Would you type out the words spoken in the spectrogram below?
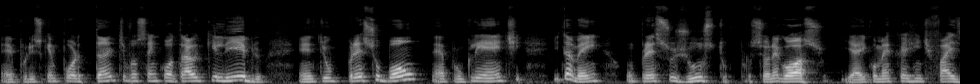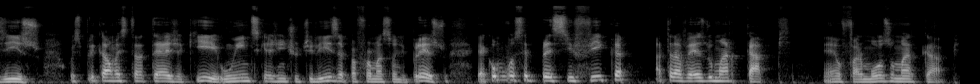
É por isso que é importante você encontrar o equilíbrio entre um preço bom né, para um cliente e também um preço justo para o seu negócio. E aí, como é que a gente faz isso? Vou explicar uma estratégia aqui, um índice que a gente utiliza para formação de preço, é como você precifica através do markup, é o famoso markup.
